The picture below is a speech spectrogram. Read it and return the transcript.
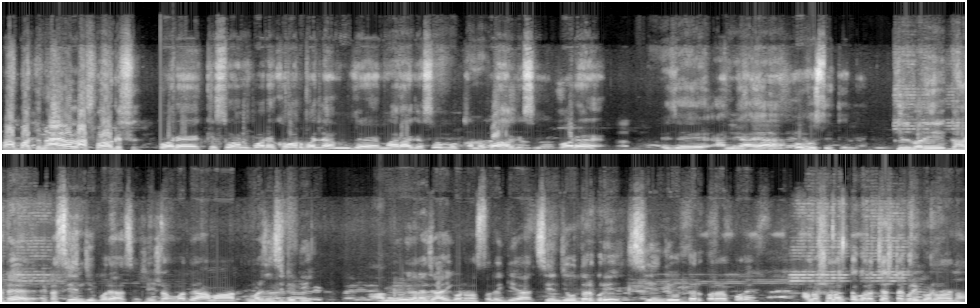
পাপা তুমি আয়ো লাশ পাওয়া গেছে। পরে কিছুক্ষণ পরে খবর পেলাম যে মারা গেছে মুখখানো পাওয়া গেছে। পরে এই যে আমি আয়া উপস্থিত হলাম কিলবাড়ি ঘাটে একটা সিএনজি পরে আছে। সেই সংবাদে আমার ইমার্জেন্সি ডিউটি আমি ওইখানে যাই ঘটনাস্থলে গিয়া সিএনজি উদ্ধার করি। সিএনজি উদ্ধার করার পরে আমরা শনাক্ত করার চেষ্টা করি ঘটনাটা।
